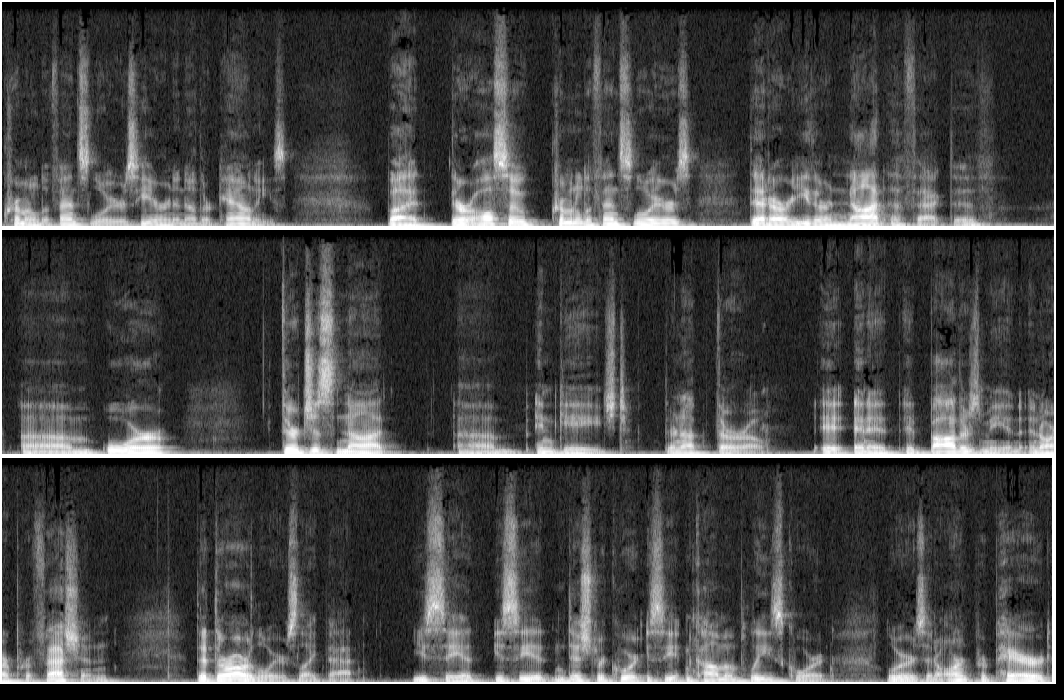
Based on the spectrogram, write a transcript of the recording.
criminal defense lawyers here and in other counties, but there are also criminal defense lawyers that are either not effective um, or they're just not um, engaged. They're not thorough, it, and it, it bothers me in, in our profession that there are lawyers like that. You see it. You see it in district court. You see it in common pleas court. Lawyers that aren't prepared,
